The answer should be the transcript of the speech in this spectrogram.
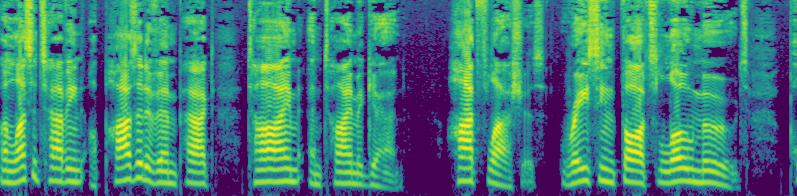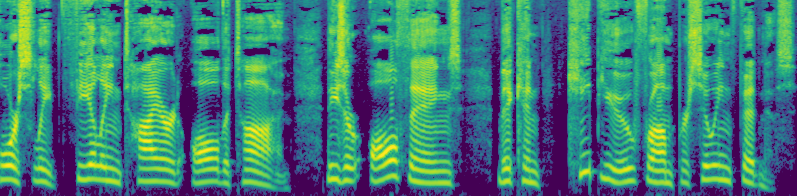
unless it's having a positive impact time and time again. Hot flashes, racing thoughts, low moods, poor sleep, feeling tired all the time. These are all things that can keep you from pursuing fitness.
